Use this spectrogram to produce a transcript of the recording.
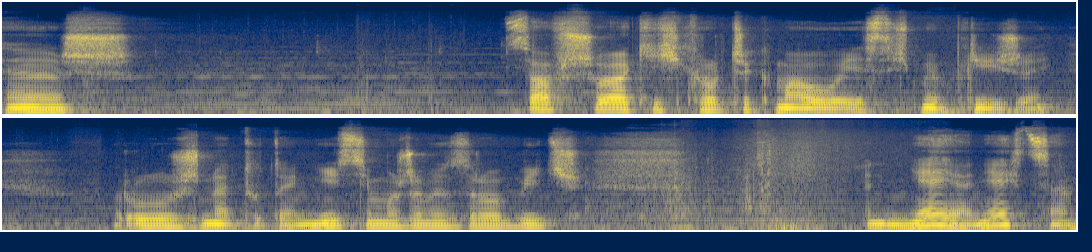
Też. Zawsze o jakiś kroczek mały jesteśmy bliżej. Różne tutaj nic nie możemy zrobić. Nie, ja nie chcę.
